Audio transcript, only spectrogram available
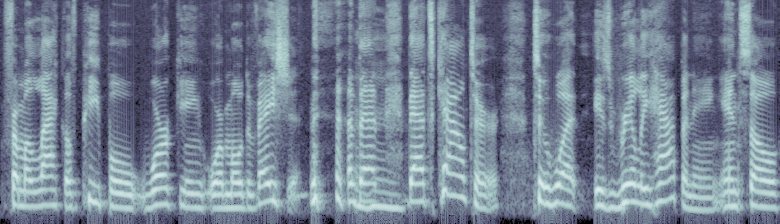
from a lack of people working or motivation. that mm-hmm. that's counter to what is really happening. And so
